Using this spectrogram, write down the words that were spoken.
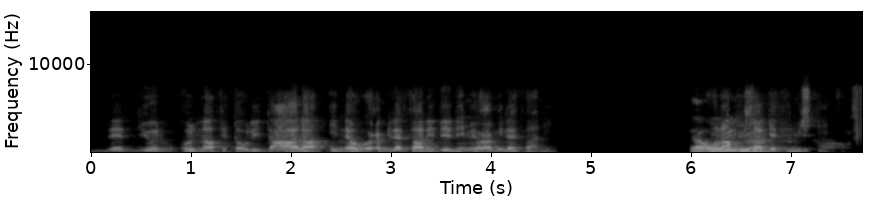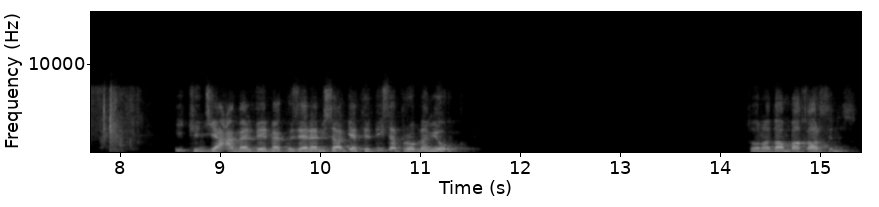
de diyor kulna fi kavli taala innehu u'mile thani dedi mi u'mile thani? Ya onu Ona mı misal bilmiyorum. getirmişti? İkinciye amel vermek üzere misal getirdiyse problem yok. Sonradan bakarsınız.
